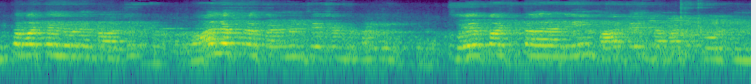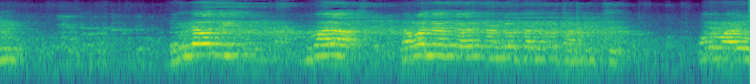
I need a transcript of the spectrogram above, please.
మితబట్టలు ఇవ్వడం కావచ్చు వాళ్ళకు కూడా కన్వెంట్ చేసినట్టు పని చేపట్టాలని భారతీయ జనతా పార్టీ కోరుతుంది. రెండవది ఇవాళ గవర్నర్ గారు రెండవ తరగతి కనిపించింది మరి వారు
